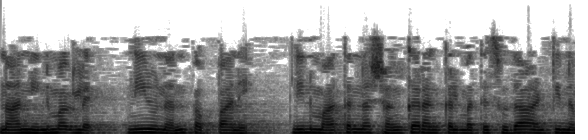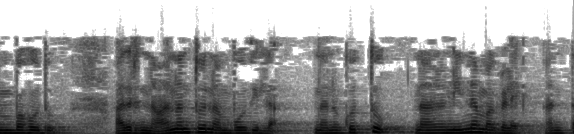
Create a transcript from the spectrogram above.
ನಾನು ನಿನ್ನ ಮಗಳೇ, ನೀನು ನನ್ನ ಪಪ್ಪಾನೇ. ನಿನ್ನ ಮಾತನ್ನ ಶಂಕರ್, ಅಂಕಲ್ ಮತ್ತೆ ಸುಧಾ ಆಂಟಿ ನಂಬಬಹುದು. ಆದರೆ ನಾನಂತೂ ನಂಬೋದಿಲ್ಲ. ನನಗೊತ್ತು ಗೊತ್ತು, ನಾನು ನಿನ್ನ ಮಗಳೇ ಅಂತ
